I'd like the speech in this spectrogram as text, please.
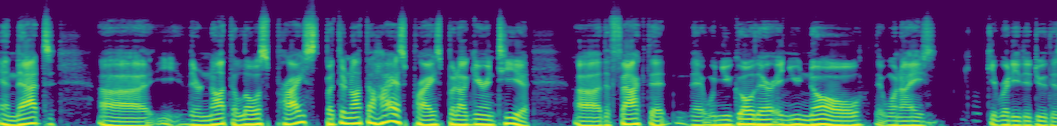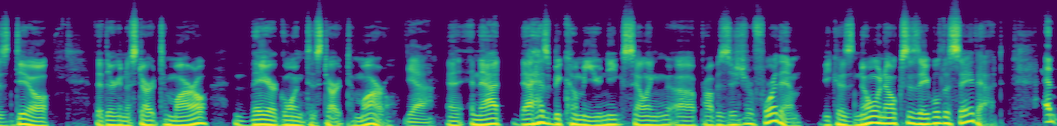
and that uh, they're not the lowest price, but they're not the highest price. But I'll guarantee you, uh, the fact that that when you go there and you know that when I get ready to do this deal, that they're going to start tomorrow, they are going to start tomorrow. Yeah, and, and that that has become a unique selling uh, proposition for them because no one else is able to say that. And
